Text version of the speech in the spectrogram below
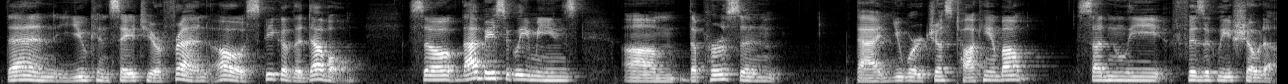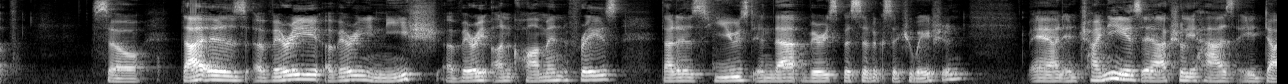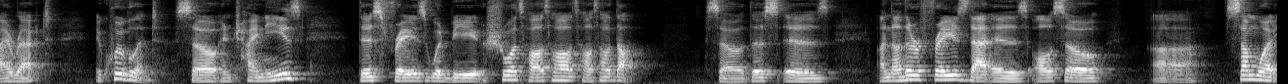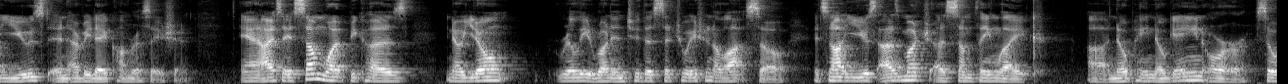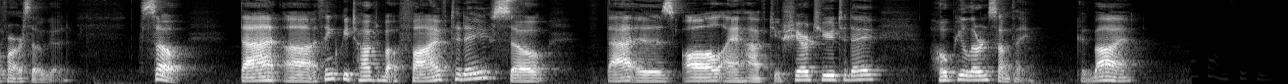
Then you can say to your friend, Oh, speak of the devil. So that basically means um, the person that you were just talking about suddenly physically showed up. So that is a very a very niche, a very uncommon phrase that is used in that very specific situation. And in Chinese, it actually has a direct equivalent. So in Chinese, this phrase would be 说曹操,曹操到. So this is another phrase that is also uh, somewhat used in everyday conversation. And I say somewhat because you know you don't really run into this situation a lot, so it's not used as much as something like uh, no pain, no gain, or so far so good. So that uh, I think we talked about five today. So that is all I have to share to you today. Hope you learned something. Goodbye.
